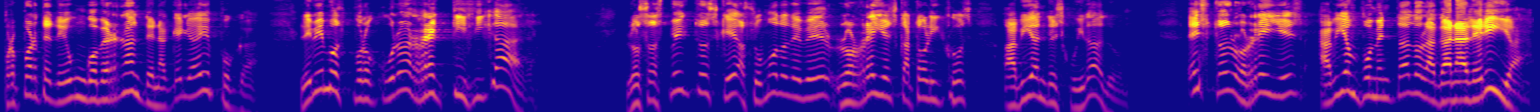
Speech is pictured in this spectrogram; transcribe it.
por parte de un gobernante en aquella época. Le vemos procurar rectificar los aspectos que, a su modo de ver, los reyes católicos habían descuidado. Estos, los reyes, habían fomentado la ganadería,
